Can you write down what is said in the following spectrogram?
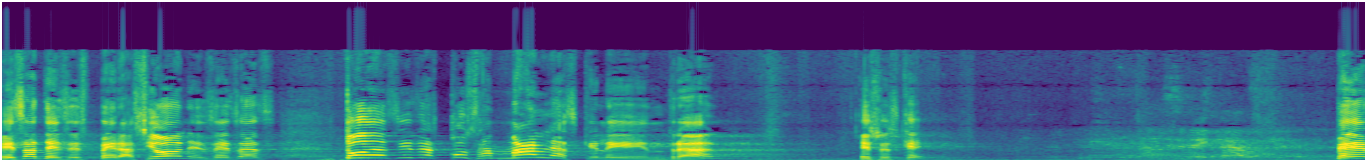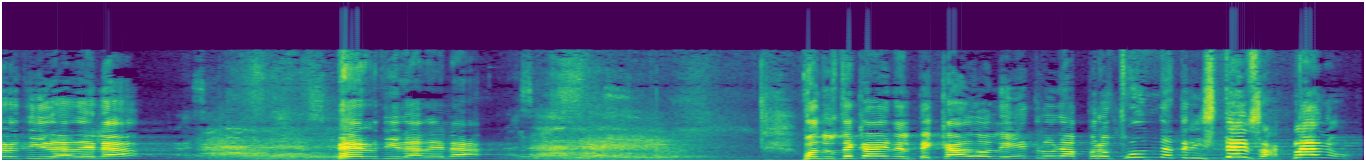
esas desesperaciones, esas, todas esas cosas malas que le entran, ¿eso es qué? Pérdida de la pérdida de la cuando usted cae en el pecado le entra una profunda tristeza, claro.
